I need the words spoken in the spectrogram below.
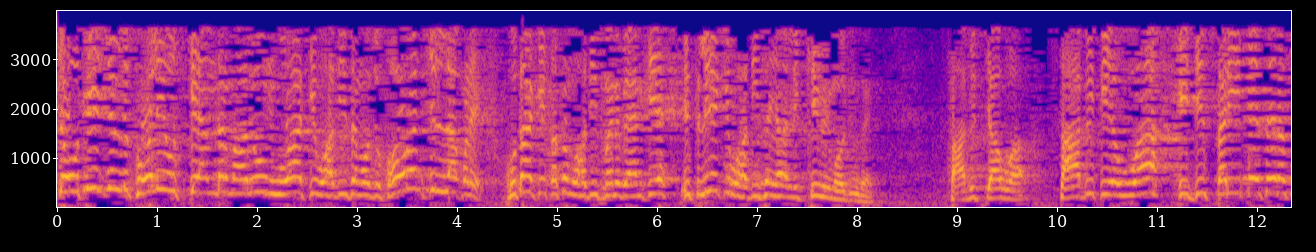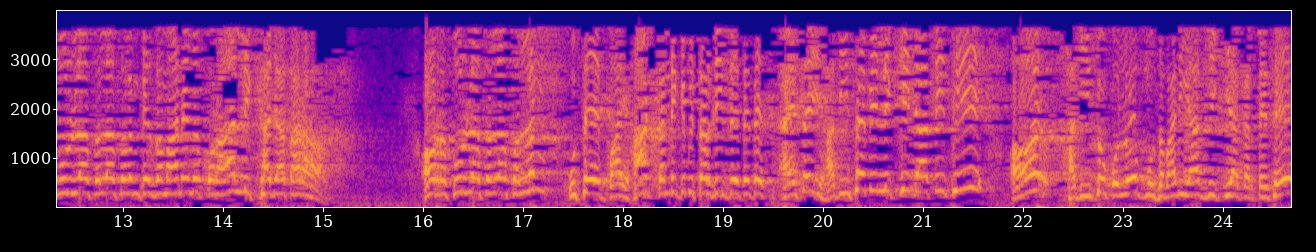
چوتھی جلد کھولی، اس کے اندر معلوم ہوا کہ وہ حدیث موجود، فوراً چلنا پڑے۔ خدا کی قسم وہ حدیث میں نے بیان کی ہے، اس لیے کہ وہ حدیثیں یہاں لکھی ہوئی موجود ہیں۔ ثابت کیا ہوا؟ ثابت یہ ہوا کہ جس طریقے سے رسول اللہ صلی اللہ علیہ وسلم کے زمانے میں قرآن لکھا جاتا رہا اور رسول اللہ صلی اللہ علیہ وسلم اسے بائی ہارٹ کرنے کی بھی ترغیب دیتے تھے۔ ایسے ہی حدیثیں بھی لکھی جاتی تھی اور حدیثوں کو لوگ مزبانی یاد بھی کیا کرتے تھے۔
